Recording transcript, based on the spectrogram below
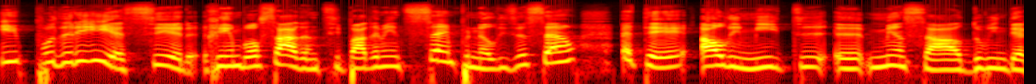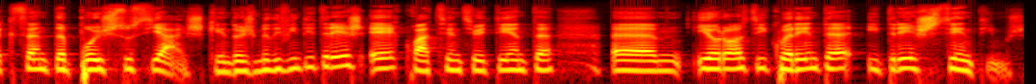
e poderia ser reembolsado antecipadamente sem penalização até ao limite uh, mensal do indexante de apoios sociais, que em 2023 é 480 um, euros e 43 cêntimos.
